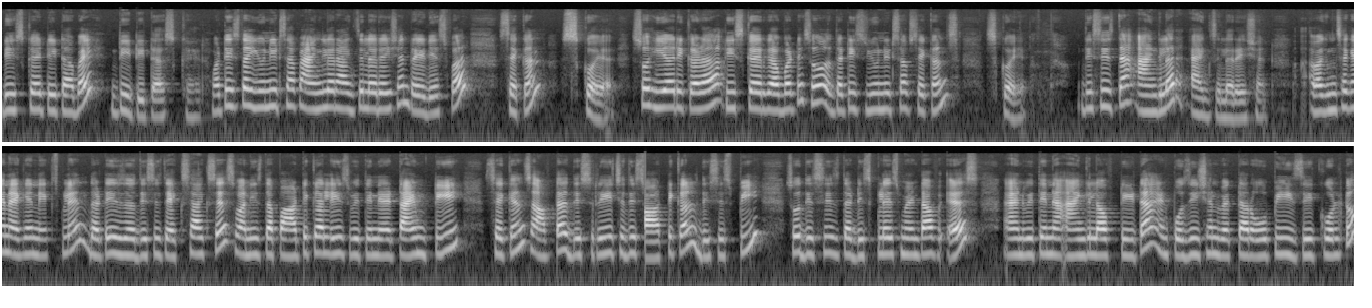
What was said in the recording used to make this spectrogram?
d square theta by d theta square. What is the units of angular acceleration? Radius per second square. So, here ikkada d square kabatti, so that is units of seconds square. This is the angular acceleration once again I can explain. That is uh, this is x axis one is the particle is within a time t seconds. After this reach this particle this is p. So, this is the displacement of s and within an angle of theta and position vector op is equal to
